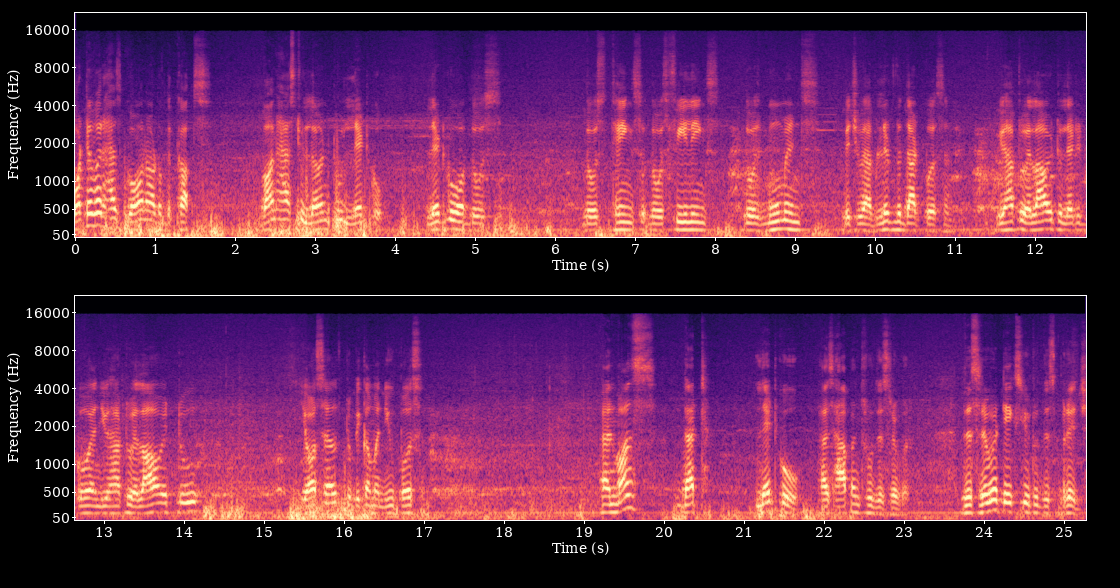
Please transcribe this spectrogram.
whatever has gone out of the cups one has to learn to let go. Let go of those those things those feelings those moments which you have lived with that person you have to allow it to let it go and you have to allow it to yourself to become a new person. And once that let go has happened through this river this river takes you to this bridge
